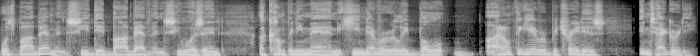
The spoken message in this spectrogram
was Bob Evans. He did Bob Evans. He wasn't a company man. He never really. bel- I don't think he ever betrayed his integrity.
